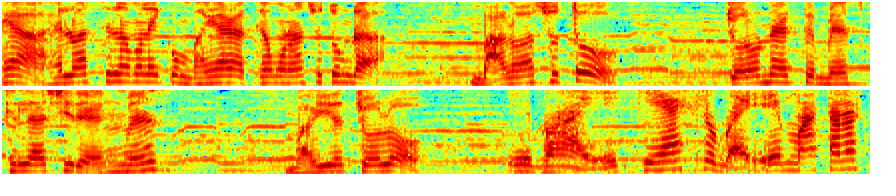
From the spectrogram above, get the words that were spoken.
ভাইয়া হ্যালো আসসালামু আলাইকুম। ভাইয়ারা কেমন আছো তোমরা? ভালো আছো তো? চলো না একটা ম্যাচ খেলে আসি র্যাঙ্ক ম্যাচ ভাইয়া চলো। এ ভাই এ কে আসলো ভাই? এ মাথা নষ্ট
